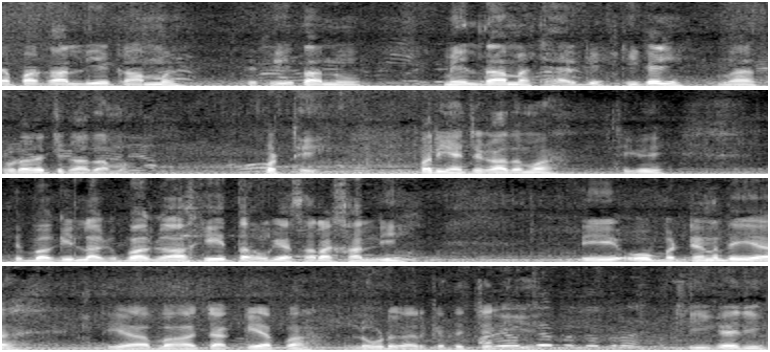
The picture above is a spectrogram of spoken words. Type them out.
ਆਪਾਂ ਕਰ ਲਈਏ ਕੰਮ, ਤੇ ਫਿਰ ਤੁਹਾਨੂੰ ਮਿਲਦਾ ਮੈਂ ਠਹਿਰ ਕੇ, ਠੀਕ ਹੈ ਜੀ? ਮੈਂ ਥੋੜਾ ਜਿਹਾ ਚਕਾ ਦਵਾਂ। ਪੱਠੇ, ਭਰੀਆਂ ਚਕਾ ਦਵਾਂ, ਠੀਕ ਹੈ ਜੀ? ਤੇ ਬਾਕੀ ਲਗਭਗ ਆ ਖੇਤ ਹੋ ਗਿਆ ਸਾਰਾ ਖਾਲੀ। ਤੇ ਉਹ ਵੱਢਣ ਦੇ ਆ ਤੇ ਆ ਬਾਹਰ ਚੱਕ ਕੇ ਆਪਾਂ ਲੋਡ ਕਰਕੇ ਤੇ ਚੱਲੀਏ। ਠੀਕ ਹੈ ਜੀ?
